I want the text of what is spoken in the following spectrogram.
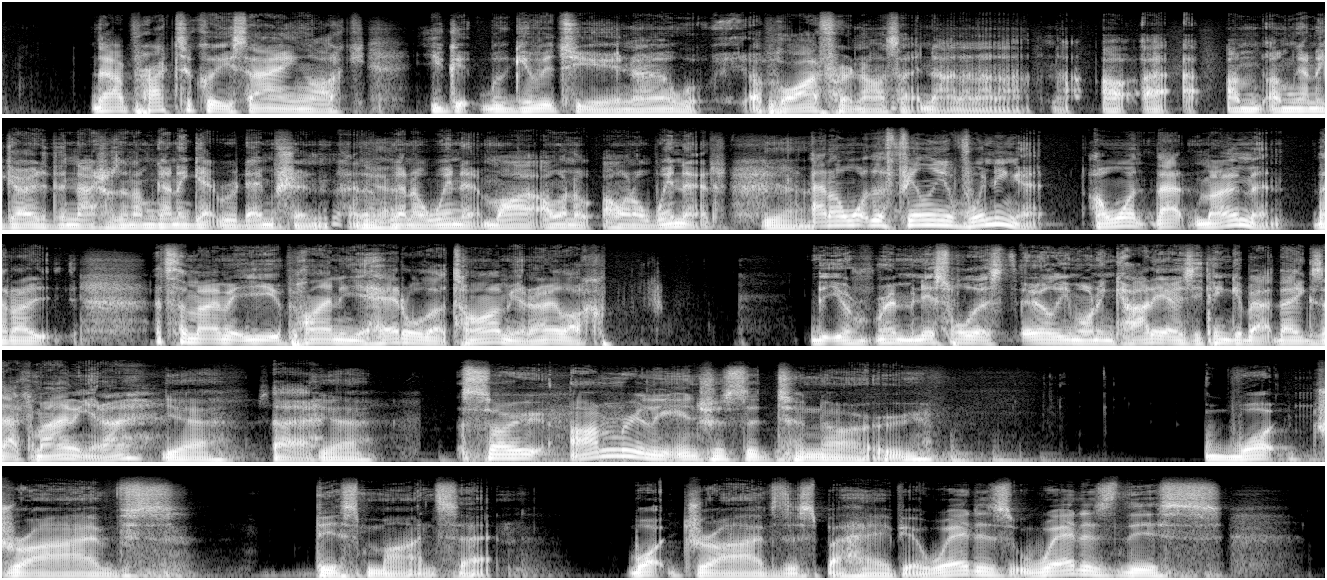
they were practically saying, like, you could, we'll give it to you, you know, apply for it. And I was like, no, no, no, no. no. I, I, I'm, I'm going to go to the Nationals and I'm going to get redemption and Yeah. I'm going to win it. My, I want to, I want to win it. Yeah. And I want the feeling of winning it. I want that moment that I, that's the moment you plan in your head all that time, you know, like that you reminisce all those early morning cardios. You think about that exact moment, you know? Yeah. So- yeah. So I'm really interested to know what drives this mindset. What drives this behavior? Where does where does this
